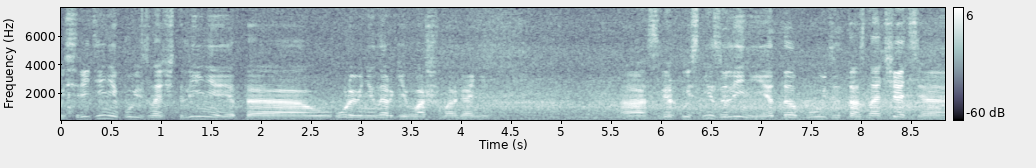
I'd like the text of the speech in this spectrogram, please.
Посередине будет, значит, линия, это уровень энергии в вашем организме. А сверху и снизу линии это будет означать э,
